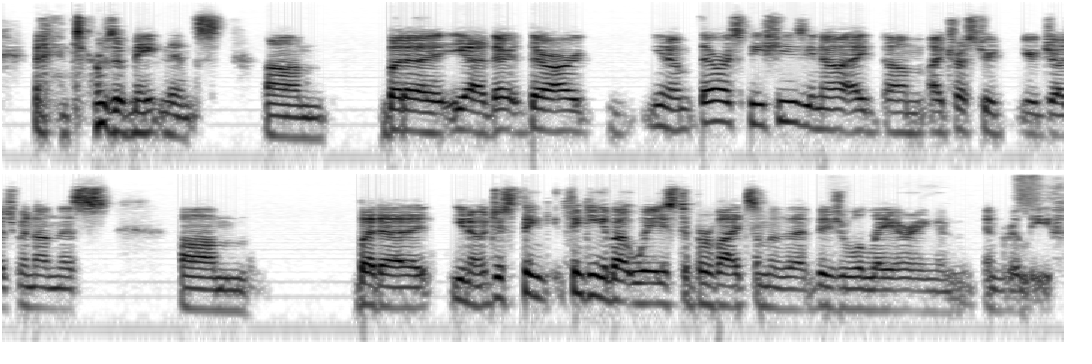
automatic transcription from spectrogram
in terms of maintenance. Um, but uh, yeah, there there are, you know, there are species. You know, I I trust your your judgment on this. Um, but uh, you know, just think thinking about ways to provide some of that visual layering and, and relief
